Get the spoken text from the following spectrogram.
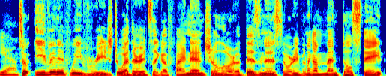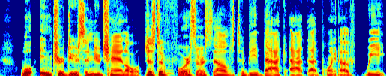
Yeah. So even if we've reached whether it's like a financial or a business or even like a mental state, we'll introduce a new channel just to force ourselves to be back at that point of we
